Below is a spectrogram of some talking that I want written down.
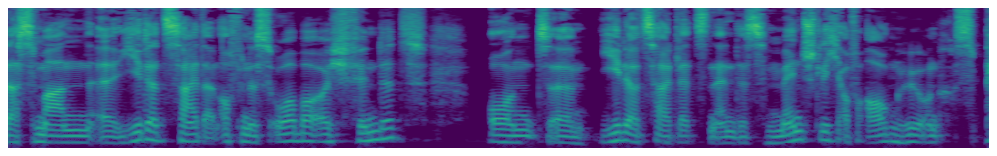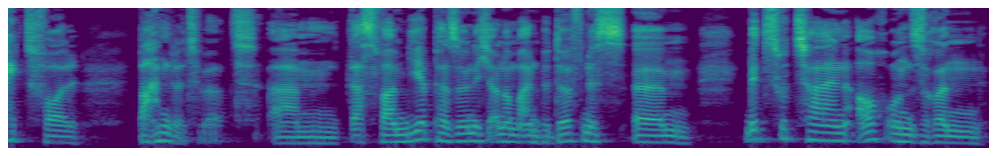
dass man äh, jederzeit ein offenes Ohr bei euch findet und äh, jederzeit letzten Endes menschlich auf Augenhöhe und respektvoll behandelt wird. Ähm, das war mir persönlich auch nochmal ein Bedürfnis ähm, mitzuteilen, auch unseren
